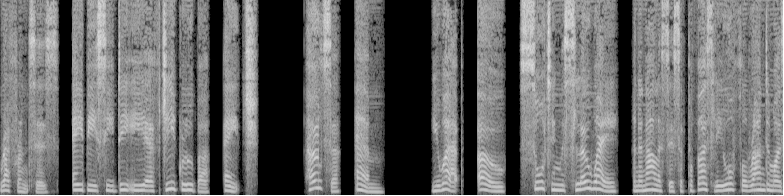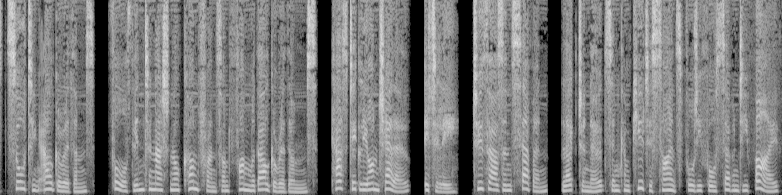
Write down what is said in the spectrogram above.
References, A B C D E F G Gruber, H. Holzer, M. Uep, O. Sorting the Slow Way, An Analysis of Perversely Awful Randomized Sorting Algorithms, 4th International Conference on Fun with Algorithms, Castiglioncello, Italy, 2007, Lecture Notes in Computer Science 4475,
